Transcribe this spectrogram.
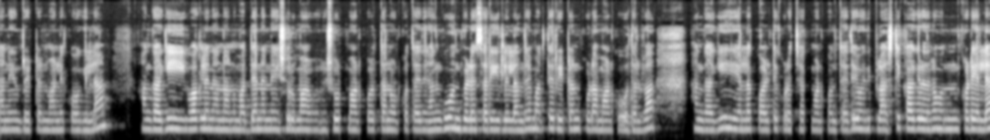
ನಾನೇನು ರಿಟರ್ನ್ ಮಾಡ್ಲಿಕ್ಕೆ ಹೋಗಿಲ್ಲ. ಹಾಗಾಗಿ ಇವಾಗಲೇ ನಾನು ಮಧ್ಯಾಹ್ನನೇ ಶುರು ಮಾಡಿ ಶೂಟ್ ಮಾಡ್ಕೊಳ್ತಾ ನೋಡ್ಕೊತಾ ಇದ್ದೀನಿ. ಹಾಗೂ ಒಂದು ವೇಳೆ ಸರಿ ಇರಲಿಲ್ಲ ಅಂದರೆ ಮತ್ತೆ ರಿಟರ್ನ್ ಕೂಡ ಮಾಡ್ಕೋಬೋದಲ್ವ ಹಾಗಾಗಿ ಎಲ್ಲ ಕ್ವಾಲಿಟಿ ಕೂಡ ಚೆಕ್ ಮಾಡ್ಕೊತಾ ಇದ್ದೀವಿ ಒಂದು ಪ್ಲಾಸ್ಟಿಕ್ ಆಗಿರೋದ್ರಿಂದ ಒಂದು ಕಡೆಯಲ್ಲೇ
